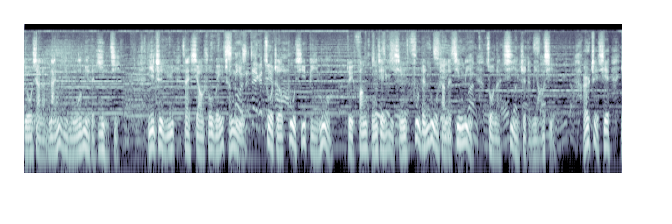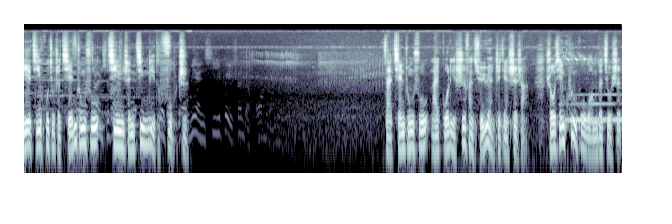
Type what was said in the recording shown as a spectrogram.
留下了难以磨灭的印记。以至于在小说《围城》里，作者不惜笔墨，对方鸿渐一行赴任路上的经历做了细致的描写，而这些也几乎就是钱钟书亲身经历的复制。在钱钟书来国立师范学院这件事上，首先困惑我们的就是，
